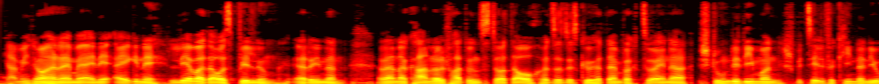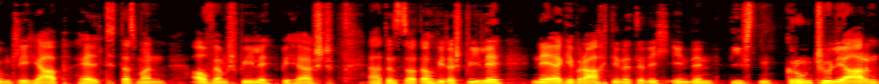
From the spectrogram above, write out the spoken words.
Ich kann mich noch an eine, eine eigene Lehrwartausbildung erinnern. Werner Kahnolf hat uns dort auch, also das gehört einfach zu einer Stunde, die man speziell für Kinder und Jugendliche abhält, dass man Aufwärmspiele beherrscht. Er hat uns dort auch wieder Spiele näher gebracht, die natürlich in den tiefsten Grundschuljahren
